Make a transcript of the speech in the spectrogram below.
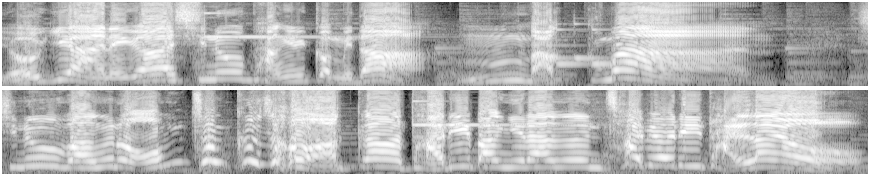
여기 안에가 신우 방일 겁니다. 음 맞구만. 신우 방은 엄청 크죠. 아까 다리 방이랑은 차별이 달라요.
